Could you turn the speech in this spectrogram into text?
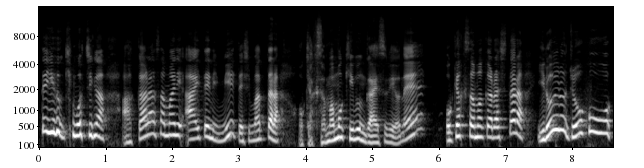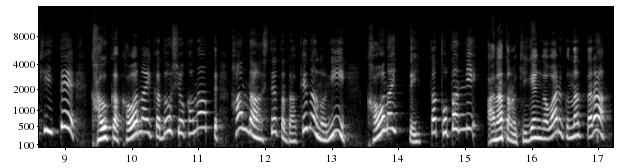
っていう気持ちがあからさまに相手に見えてしまったらお客様も気分害するよね。お客様からしたらいろいろ情報を聞いて買うか買わないかどうしようかなって判断してただけなのに買わないって言った途端にあなたの機嫌が悪くなったら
